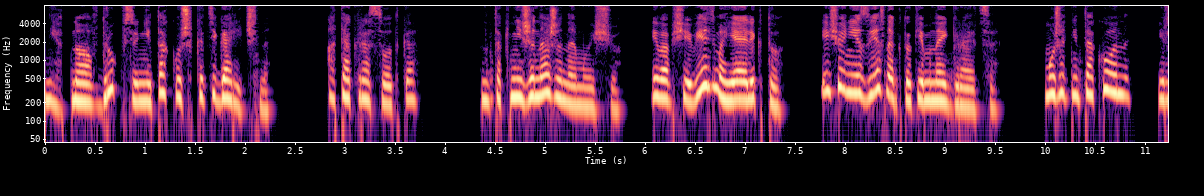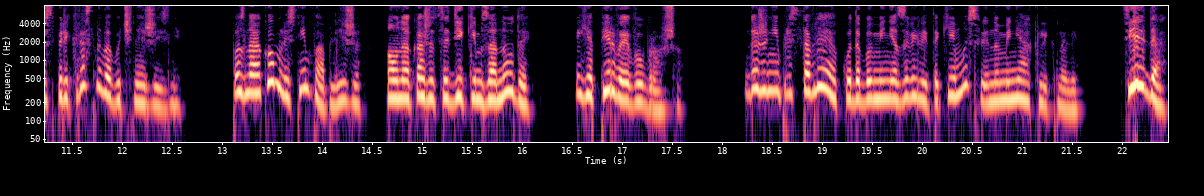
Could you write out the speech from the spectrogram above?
Нет, ну а вдруг все не так уж категорично? А та красотка? Ну так не жена жена ему еще. И вообще, ведьма я или кто? Еще неизвестно, кто кем наиграется. Может, не такой он и распрекрасный в обычной жизни? Познакомлюсь с ним поближе, а он окажется диким занудой, и я первая его брошу. Даже не представляю, куда бы меня завели такие мысли, но меня окликнули. «Тильда!»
